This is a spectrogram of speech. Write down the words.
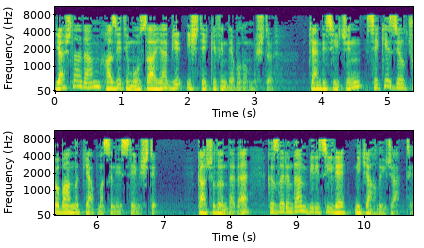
Yaşlı adam Hazreti Musa'ya bir iş teklifinde bulunmuştu. Kendisi için sekiz yıl çobanlık yapmasını istemişti. Karşılığında da kızlarından birisiyle nikahlayacaktı.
